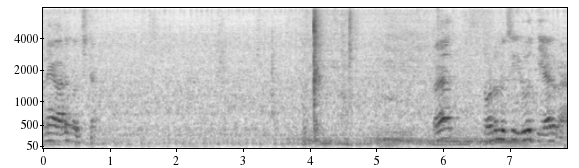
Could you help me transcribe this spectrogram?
ஒன்றே காலுக்கு வச்சுட்டேன். இப்போ தொடர்ந்துச்சு இருபத்தி ஏழுரா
